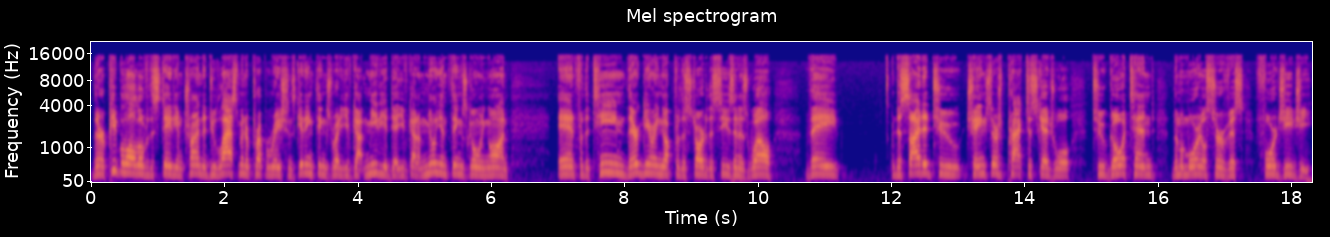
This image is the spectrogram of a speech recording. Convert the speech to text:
There are people all over the stadium trying to do last minute preparations, getting things ready. You've got media day, you've got a million things going on. And for the team, they're gearing up for the start of the season as well. They decided to change their practice schedule to go attend the memorial service for Gigi,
